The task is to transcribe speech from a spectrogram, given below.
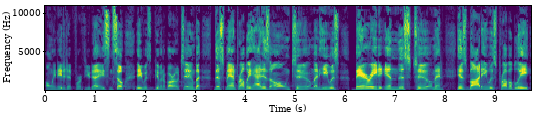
only needed it for a few days, and so he was given a borrowed tomb. But this man probably had his own tomb, and he was buried in this tomb, and his body was probably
